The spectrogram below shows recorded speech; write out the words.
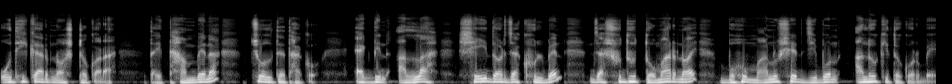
অধিকার নষ্ট করা। তাই থামবে না, চলতে থাকো। একদিন আল্লাহ সেই দরজা খুলবেন, যা শুধু তোমার নয়, বহু মানুষের জীবন আলোকিত করবে।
